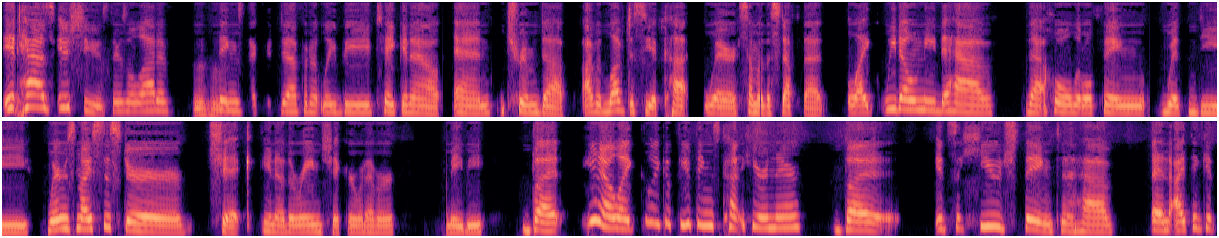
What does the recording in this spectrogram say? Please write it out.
it has issues. There's a lot of Mhm. things that could definitely be taken out and trimmed up. I would love to see a cut where some of the stuff that, like, we don't need to have that whole little thing with the, where's my sister chick, you know, the rain chick or whatever, maybe. But, you know, like, like a few things cut here and there, but it's a huge thing to have. And I think it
